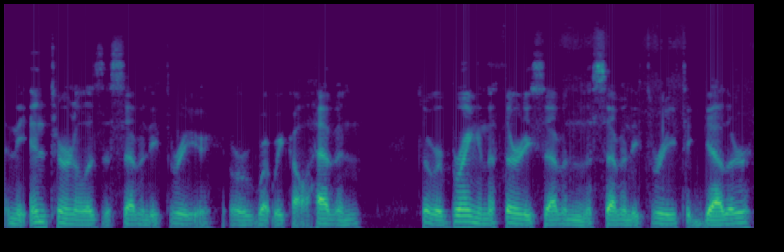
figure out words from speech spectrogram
and the internal is the 73, or what we call heaven. So we're bringing the 37 and the 73 together,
